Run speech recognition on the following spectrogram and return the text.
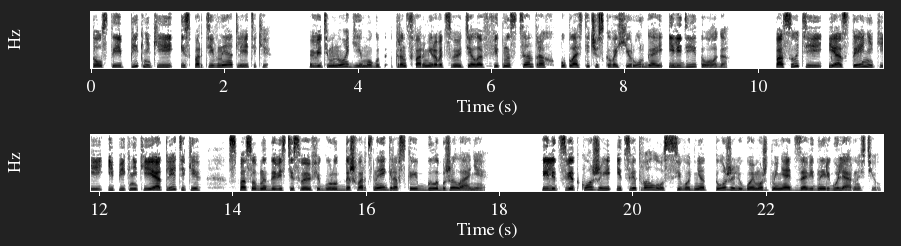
толстые пикники и спортивные атлетики. Ведь многие могут трансформировать свое тело в фитнес-центрах у пластического хирурга или диетолога. По сути, и астеники, и пикники, и атлетики способны довести свою фигуру до шварценеггеровской, было бы желание. Или цвет кожи и цвет волос сегодня тоже любой может менять с завидной регулярностью.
